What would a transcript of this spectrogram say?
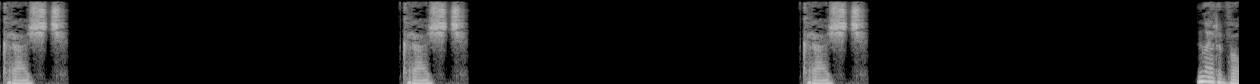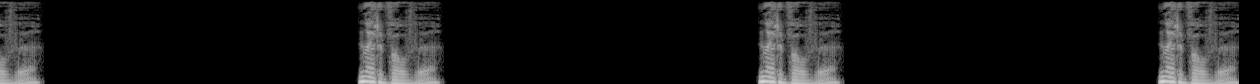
Kraść. Kraść. Kraść. Nerwowy. Nerwowy. Nerwowy. Nerwowy.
